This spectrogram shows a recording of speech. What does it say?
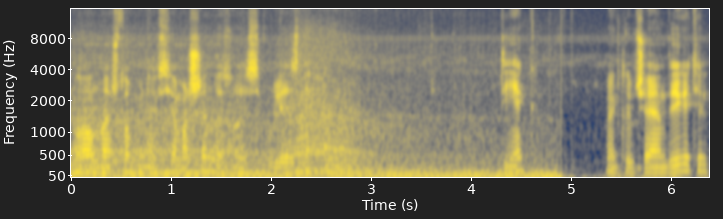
Главное, чтобы у меня все машины здесь влезли. Так. Выключаем двигатель.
